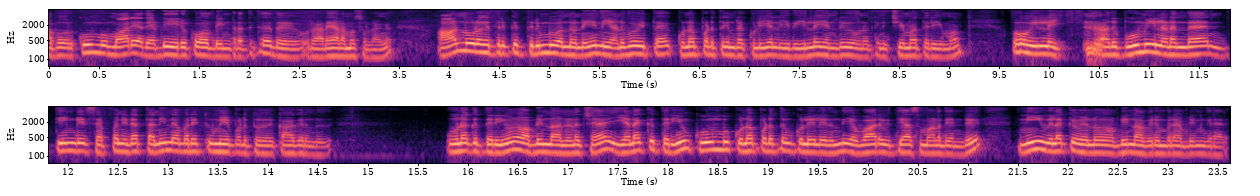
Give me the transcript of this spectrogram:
அப்போ ஒரு கூம்பு மாதிரி அது எப்படி இருக்கும் அப்படின்றதுக்கு அது ஒரு அடையாளமாக சொல்கிறாங்க ஆன்ம உலகத்திற்கு திரும்பி வந்தோடனே நீ அனுபவித்த குணப்படுத்துகின்ற குளியல் இது இல்லை என்று உனக்கு நிச்சயமாக தெரியுமா? ஓ இல்லை. அது பூமியில் நடந்த தீங்கை செப்பனிட தனிநபரை தூய்மைப்படுத்துவதற்காக இருந்தது. உனக்கு தெரியும் அப்படின்னு நான் நினச்சேன். எனக்கு தெரியும் கூம்பு குணப்படுத்தும் குழியிலிருந்து எவ்வாறு வித்தியாசமானது என்று நீ விளக்க வேணும் அப்படின்னு நான் விரும்புகிறேன் அப்படிங்கிறார்.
